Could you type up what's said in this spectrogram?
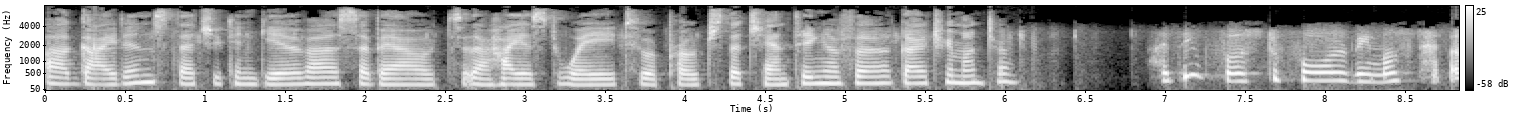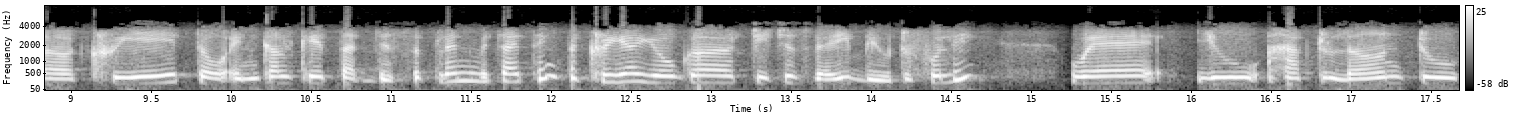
uh, guidance that you can give us about the highest way to approach the chanting of the Gayatri mantra? I think first of all we must uh, create or inculcate that discipline, which I think the Kriya Yoga teaches very beautifully, where you have to learn to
